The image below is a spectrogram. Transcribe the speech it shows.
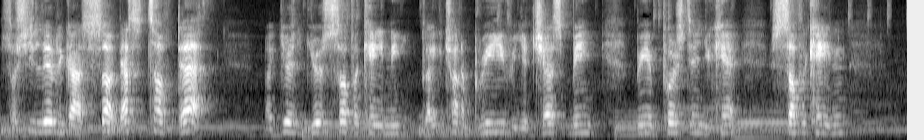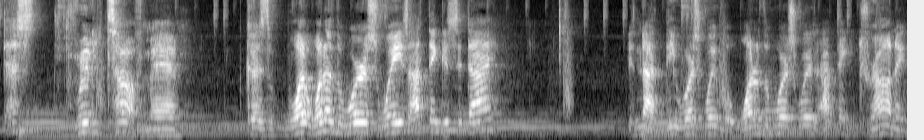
So she literally got sucked. That's a tough death. Like you're you're suffocating. Like you're trying to breathe. And your chest being being pushed in. You can't suffocating. That's really tough, man. Because one one of the worst ways I think is to die it's not the worst way, but one of the worst ways. I think drowning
